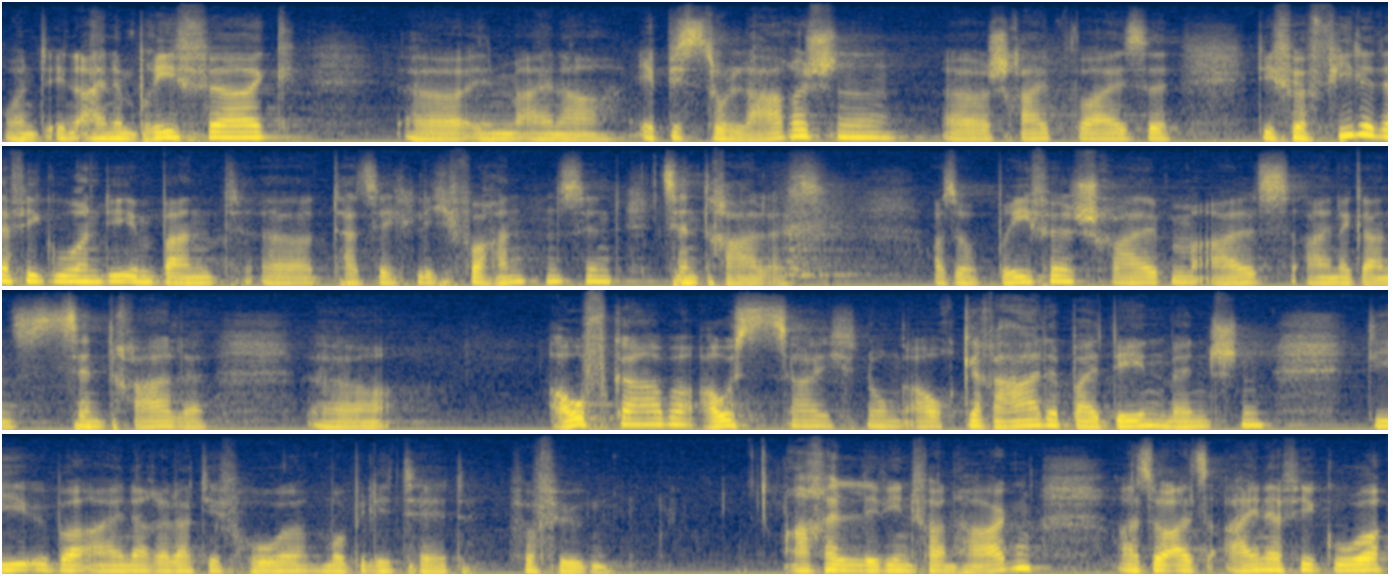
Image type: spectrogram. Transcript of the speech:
Und in einem Briefwerk, äh, in einer epistolarischen äh, Schreibweise, die für viele der Figuren, die im Band äh, tatsächlich vorhanden sind, zentral ist. Also Briefe schreiben als eine ganz zentrale Aufgabe, Auszeichnung, auch gerade bei den Menschen, die über eine relativ hohe Mobilität verfügen. Rachel Levin van Hagen, also als eine Figur,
